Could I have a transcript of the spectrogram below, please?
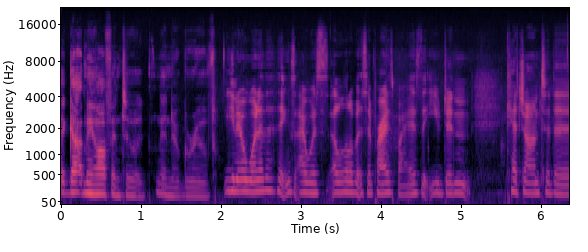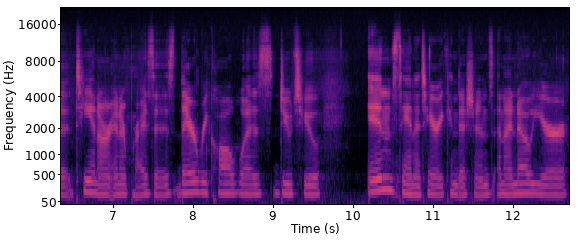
It got me off into a into a groove. You know, one of the things I was a little bit surprised by is that you didn't catch on to the TNR Enterprises. Their recall was due to insanitary conditions, and I know you're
